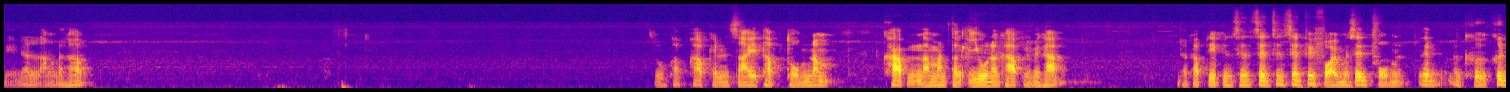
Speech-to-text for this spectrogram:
นี่ ด้านหลังนะครับ ดูครับคาบแขนไซทับถมน้ำคาบน้ำมันตังอิวนะครับเห็นไหมครับนะครับที่เป็นเส้นเส้นเส้นเส้นฝอยเหมือนเส้นผมเส้นนั่นคือขึ้น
